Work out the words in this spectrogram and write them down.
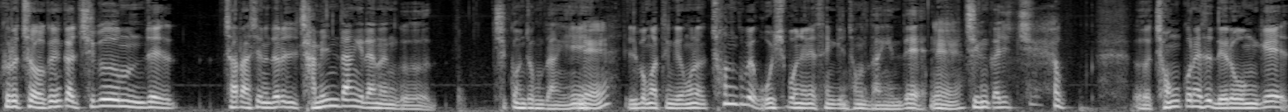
그렇죠. 그러니까 지금 이제 잘 아시는 대로 자민당이라는 그 집권 정당이 네. 일본 같은 경우는 1955년에 생긴 정당인데 네. 지금까지 쭉 어, 정권에서 내려온 게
